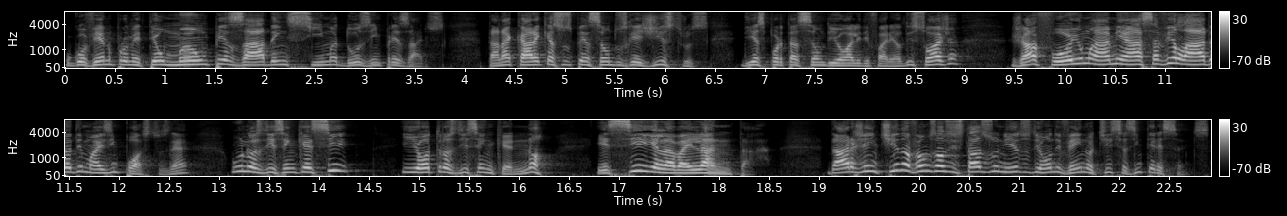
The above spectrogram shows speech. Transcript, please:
o governo prometeu mão pesada em cima dos empresários. Está na cara que a suspensão dos registros de exportação de óleo de farelo de soja já foi uma ameaça velada de mais impostos, né? Uns dizem que sim e outros dizem que não. E sigue la bailanta. Da Argentina, vamos aos Estados Unidos, de onde vêm notícias interessantes.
